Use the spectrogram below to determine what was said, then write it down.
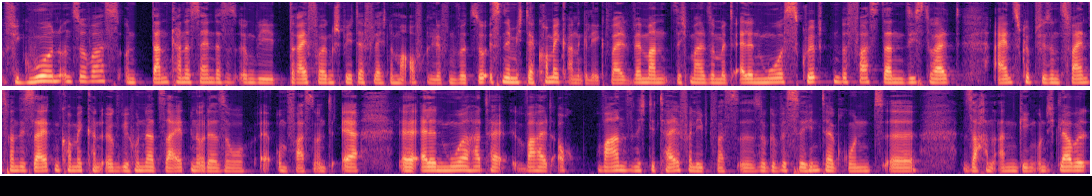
Figuren und sowas. Und dann kann es sein, dass es irgendwie drei Folgen später vielleicht nochmal aufgegriffen wird. So ist nämlich der Comic angelegt, weil wenn man sich mal so mit Alan Moores Skripten befasst, dann siehst du halt, ein Skript für so einen 22-Seiten-Comic kann irgendwie 100 Seiten oder so äh, umfassen. Und er, äh, Alan Moore hat halt, war halt auch wahnsinnig detailverliebt, was äh, so gewisse Hintergrund äh, anging. Und ich glaube,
